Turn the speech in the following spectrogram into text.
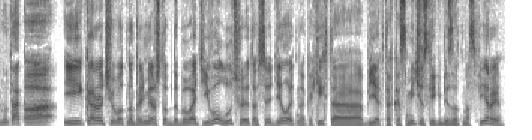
Ну так, А, и, короче, вот, например, чтобы добывать его, лучше это все делать на каких-то объектах космических без атмосферы.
